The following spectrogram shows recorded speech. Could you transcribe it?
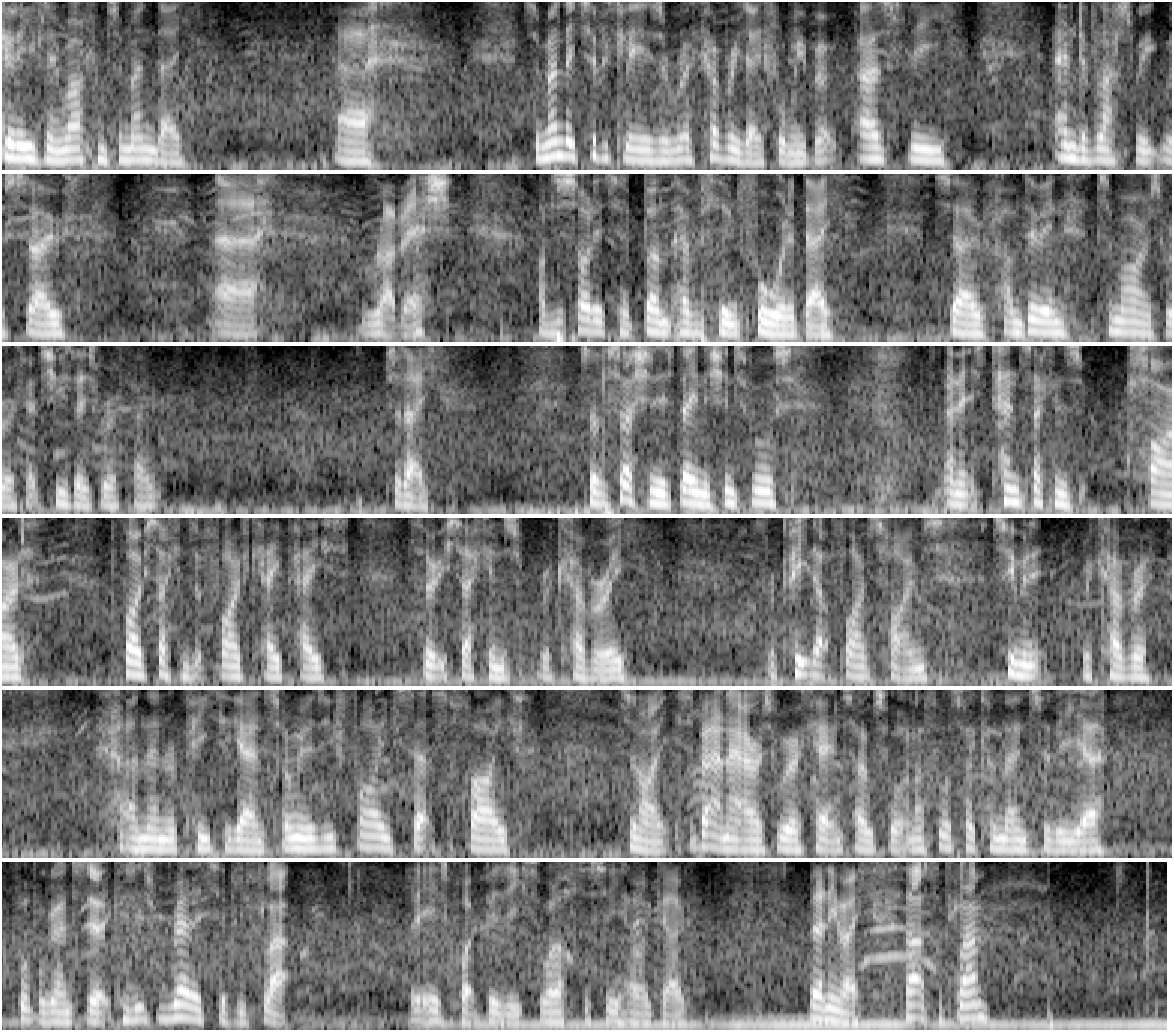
Good evening, welcome to Monday. Uh, so, Monday typically is a recovery day for me, but as the end of last week was so uh, rubbish, I've decided to bump everything forward a day. So, I'm doing tomorrow's workout, at Tuesday's workout today. So, the session is Danish intervals and it's 10 seconds hard, 5 seconds at 5k pace, 30 seconds recovery. Repeat that five times, two minute recovery, and then repeat again. So I'm going to do five sets of five tonight. It's about an hour's workout in total, and I thought I'd come down to the uh, football ground to do it because it's relatively flat, but it is quite busy, so we'll have to see how I go. But anyway, that's the plan.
